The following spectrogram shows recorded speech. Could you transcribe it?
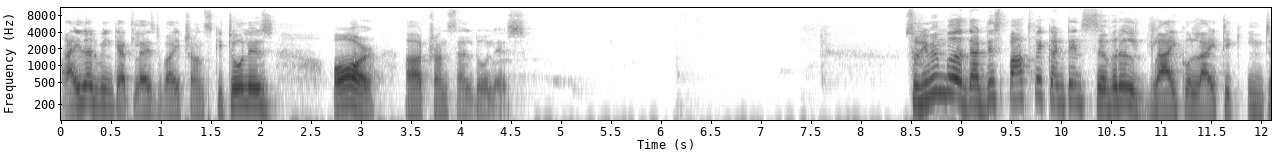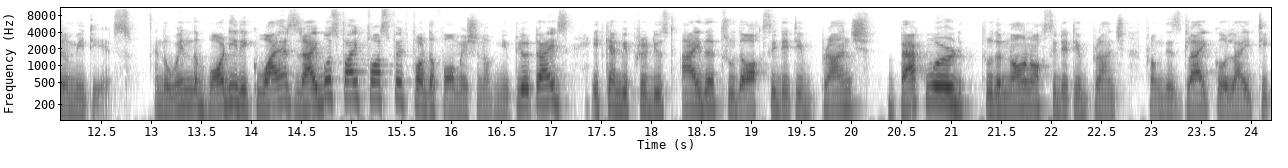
either being catalyzed by transketolase or uh, transaldolase. So remember that this pathway contains several glycolytic intermediates and when the body requires ribose 5-phosphate for the formation of nucleotides, it can be produced either through the oxidative branch backward through the non-oxidative branch from these glycolytic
